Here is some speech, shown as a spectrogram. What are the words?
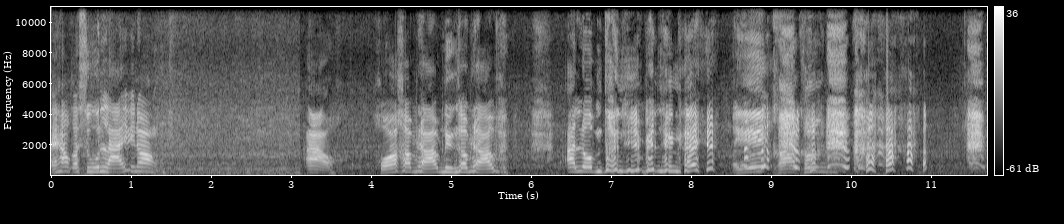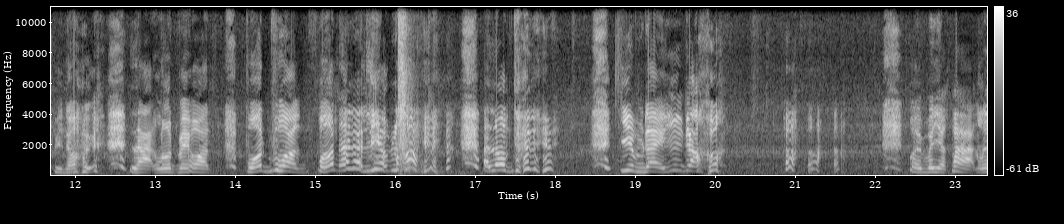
ไอ้เฮากับศูนย์หลายพี่น้อง อ้าว ขอคำถามหนึ่งคำถาม อารมณ์ตอนนี้เป็นยังไง เอ๊ะขาดครึ่งพี่น้องลากรถไปหอดโพดพวงเปิดอันนั้นเรียบร้อย อารมณ์ตอนนี้ยิ้มได้คือเก่าคอยไม่อยากผากเล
